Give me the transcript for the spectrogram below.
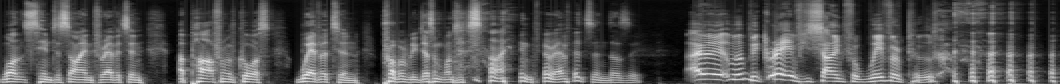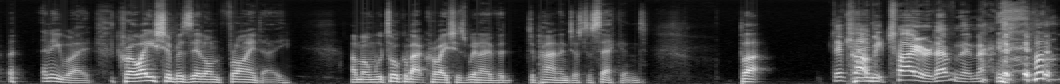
wants him to sign for Everton, apart from, of course, Weverton probably doesn't want to sign for Everton, does he? I mean, it would be great if he signed for Liverpool. anyway, Croatia Brazil on Friday. I mean, we'll talk about Croatia's win over Japan in just a second. But they've got to be tired, haven't they, man? well,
